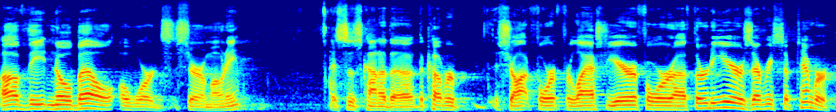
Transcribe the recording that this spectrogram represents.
of the Nobel Awards ceremony. This is kind of the, the cover shot for it for last year. For uh, 30 years, every September,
